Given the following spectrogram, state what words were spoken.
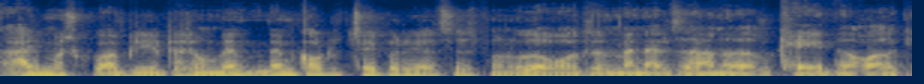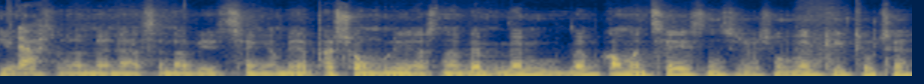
Ej, det må sgu godt blive en person. Hvem, hvem går du til på det her tidspunkt? Udover at man altid har noget advokat, noget rådgiver Ja. og sådan noget, men altså, når vi tænker mere personligt og sådan noget, hvem, hvem, hvem går man til i sådan en situation? Hvem gik du til?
